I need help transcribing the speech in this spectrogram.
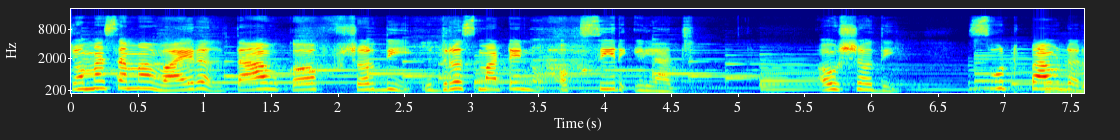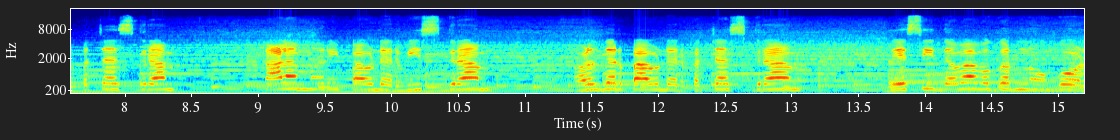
ચોમાસામાં વાયરલ તાવ, કફ, શરદી, ઉધરસ માટેનો અક્સીર ઇલાજ ઔષધિ. સૂંઠ પાવડર પચાસ ગ્રામ, કાળા મરી પાવડર વીસ ગ્રામ, હળદર પાવડર પચાસ ગ્રામ, દેશી દવા વગરનો ગોળ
